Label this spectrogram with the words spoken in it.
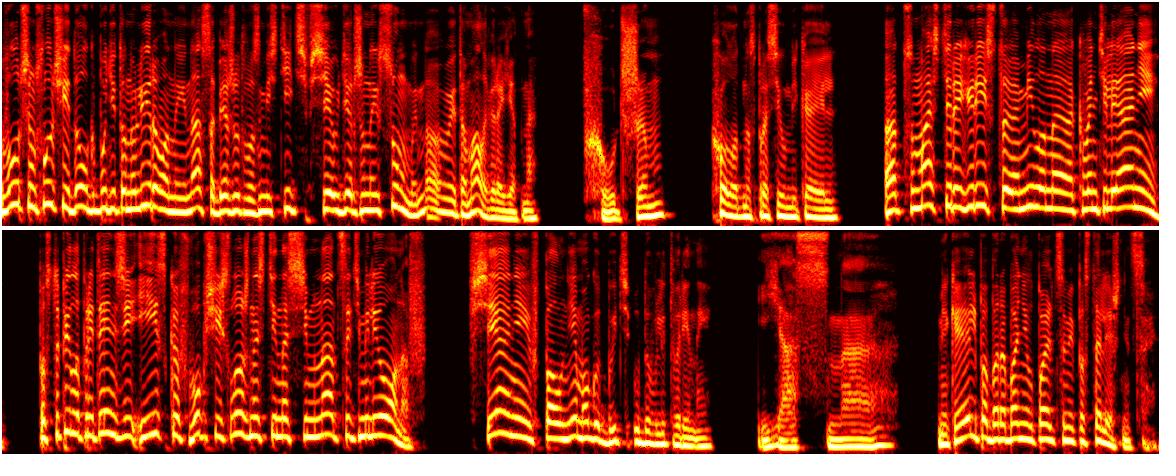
В лучшем случае долг будет аннулирован, и нас обяжут возместить все удержанные суммы, но это маловероятно. «В худшем?» — холодно спросил Микаэль. От мастера-юриста Милана Квантилиани поступило претензий и исков в общей сложности на 17 миллионов. Все они вполне могут быть удовлетворены. «Ясно». Микаэль побарабанил пальцами по столешнице.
